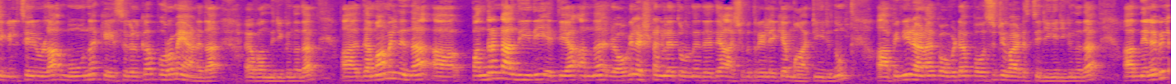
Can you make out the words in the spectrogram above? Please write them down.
ചികിത്സയിലുള്ള മൂന്ന് കേസുകൾക്ക് പുറമെയാണിത്. വന്നിരിക്കുന്നത്. ദമാമിൽ നിന്ന് പന്ത്രണ്ടാം തീയതി എത്തിയ അന്ന് രോഗലക്ഷണങ്ങളെ തുടർന്ന് ഇദ്ദേഹത്തെ ആശുപത്രിയിലേക്ക് മാറ്റിയിരുന്നു. പിന്നീടാണ് കോവിഡ് പോസിറ്റീവായിട്ട് സ്ഥിരീകരിക്കുന്നത്. നിലവിൽ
